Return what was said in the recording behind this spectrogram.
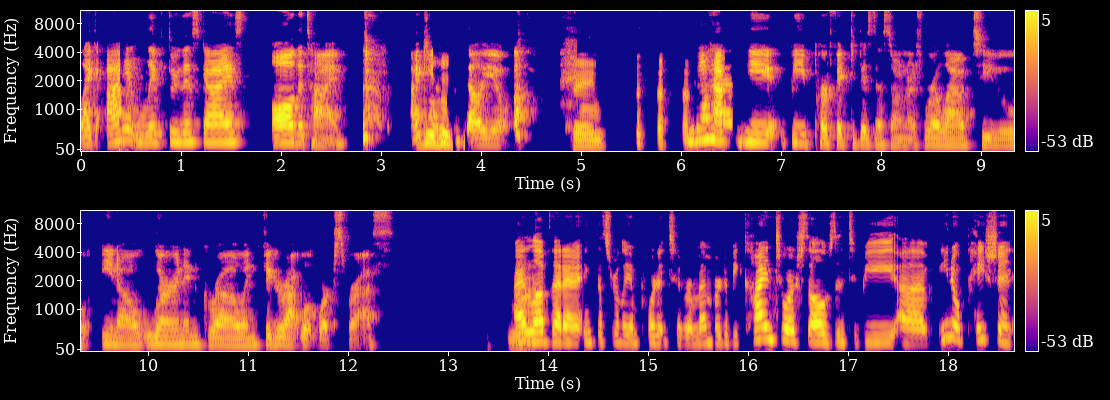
Like i live through this guys all the time. I can't even tell you. Same. We don't have to be be perfect business owners. We're allowed to you know learn and grow and figure out what works for us Right. I love that. I think that's really important to remember to be kind to ourselves and to be, um, you know, patient.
